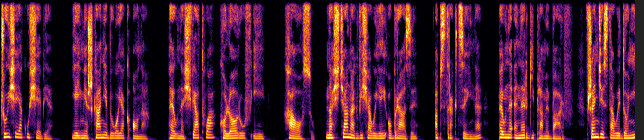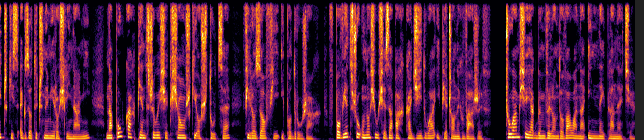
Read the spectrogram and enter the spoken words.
czuj się jak u siebie. Jej mieszkanie było jak ona, pełne światła, kolorów i chaosu. Na ścianach wisiały jej obrazy, abstrakcyjne, pełne energii plamy barw. Wszędzie stały doniczki z egzotycznymi roślinami, na półkach piętrzyły się książki o sztuce, filozofii i podróżach. W powietrzu unosił się zapach kadzidła i pieczonych warzyw. Czułam się, jakbym wylądowała na innej planecie.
